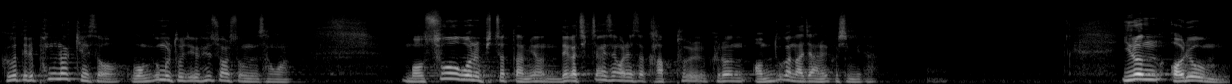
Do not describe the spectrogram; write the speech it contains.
그것들이 폭락해서 원금을 도저히 회수할 수 없는 상황. 뭐 수억 원을 빚졌다면 내가 직장 생활에서 갚을 그런 엄두가 나지 않을 것입니다. 이런 어려움,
